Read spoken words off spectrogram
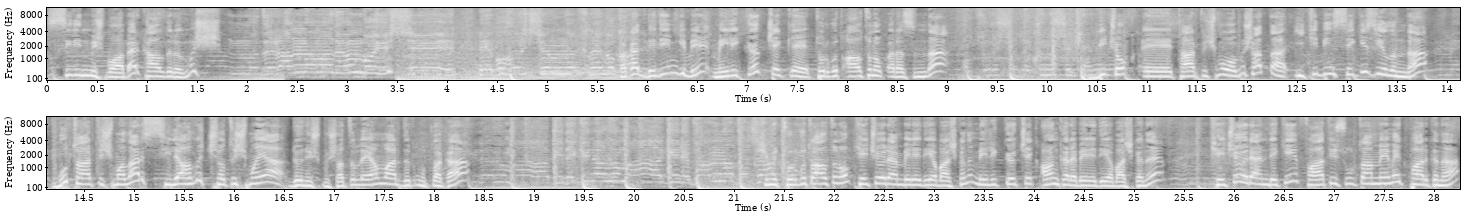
silinmiş bu haber kaldırılmış. Fakat dediğim gibi Melik Gökçek'le Turgut Altınok arasında birçok e, tartışma olmuş. Hatta 2008 yılında bu tartışmalar silahlı çatışmaya dönüşmüş. Hatırlayan vardır mutlaka. Şimdi Turgut Altınok Keçiören Belediye Başkanı, Melik Gökçek Ankara Belediye Başkanı. Keçiören'deki Fatih Sultan Mehmet Parkı'na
